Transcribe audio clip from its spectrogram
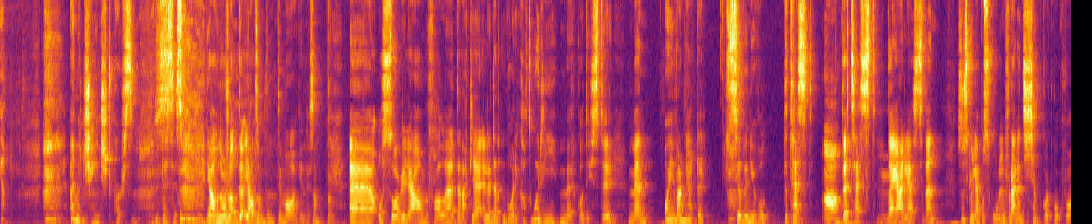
Ja. I'm a changed person. This is Ja, men det var sånn det, Jeg hadde sånn vondt i magen, liksom. Eh, og så vil jeg anbefale Den er ikke Eller den går i kategori mørk og dyster, men Oi, hva er den heter? Sylvie Newell. The Test. Ah, The Test. Da jeg leste den, så skulle jeg på skolen, for det er en kjempekort bok på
